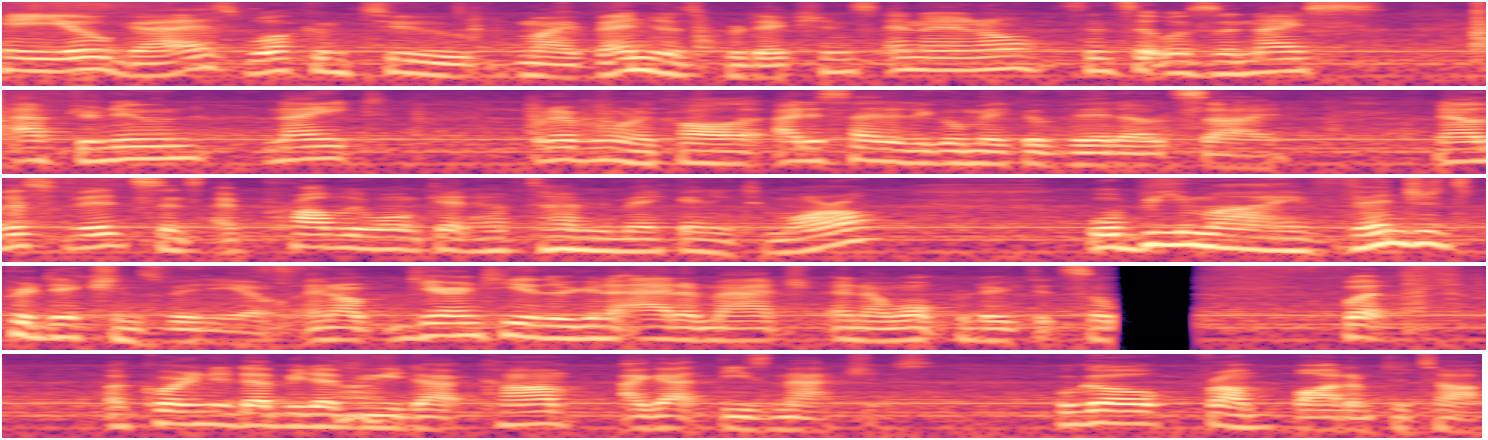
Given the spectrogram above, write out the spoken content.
Hey yo guys, welcome to my Vengeance predictions, and I know, since it was a nice afternoon, night, whatever you want to call it, I decided to go make a vid outside. Now this vid, since I probably won't get have time to make any tomorrow, will be my Vengeance predictions video, and I'll guarantee you they're going to add a match, and I won't predict it so but according to WWE.com, I got these matches. We'll go from bottom to top.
